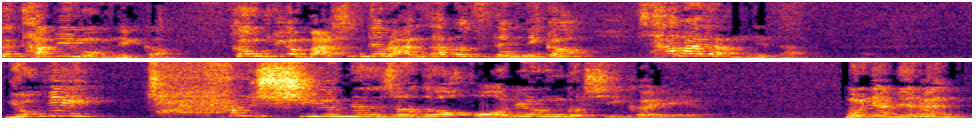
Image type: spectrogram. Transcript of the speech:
그 답이 뭡니까? 그럼 우리가 말씀대로 안 살아도 됩니까? 살아야 합니다. 요게 참 쉬우면서도 어려운 것이 이거예요. 뭐냐면은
